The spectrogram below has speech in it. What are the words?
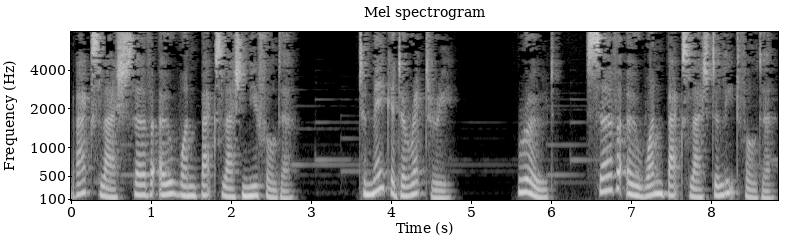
backslash server 01 backslash new folder. To make a directory. Road server 01 backslash delete folder.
